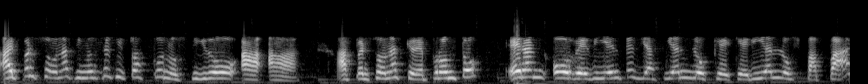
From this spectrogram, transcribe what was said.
hay personas, y no sé si tú has conocido a, a personas que de pronto eran obedientes y hacían lo que querían los papás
